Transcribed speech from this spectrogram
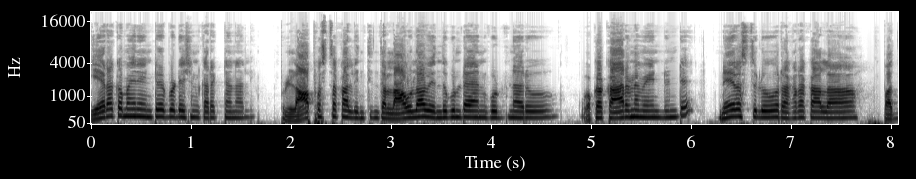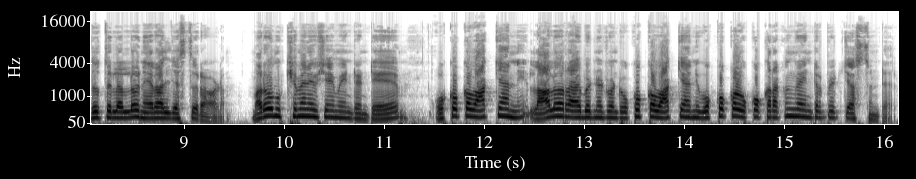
ఏ రకమైన ఇంటర్ప్రిటేషన్ కరెక్ట్ అనాలి? ఇప్పుడు లా పుస్తకాలు ఇంత ఇంత లావు లావు ఎందుకు ఉంటాయనుకుంటున్నారు ఒక కారణం ఏంటంటే నేరస్తులు రకరకాల పద్ధతులలో నేరాలు చేస్తూ రావడం. మరో ముఖ్యమైన విషయం ఏంటంటే ఒక్కొక్క వాక్యాన్ని లాలో రాయబడినటువంటి ఒక్కొక్క వాక్యాన్ని ఒక్కొక్క ఒక్కొక్క రకంగా ఇంటర్ప్రిట్ చేస్తుంటారు.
